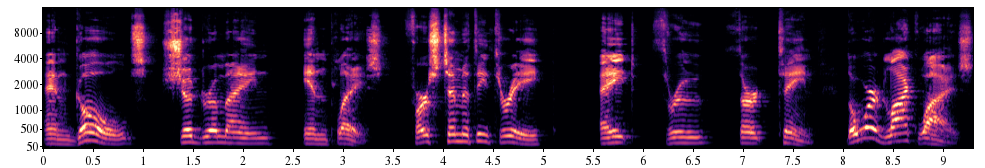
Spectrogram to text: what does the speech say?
and goals should remain in place. 1 Timothy 3 8 through 13. The word likewise,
